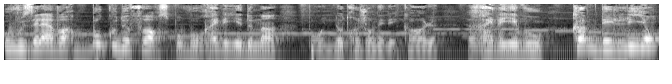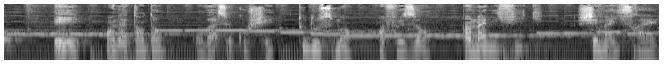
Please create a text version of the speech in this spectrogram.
où vous allez avoir beaucoup de force pour vous réveiller demain pour une autre journée d'école. Réveillez-vous comme des lions et en attendant, on va se coucher tout doucement en faisant un magnifique schéma Israël.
